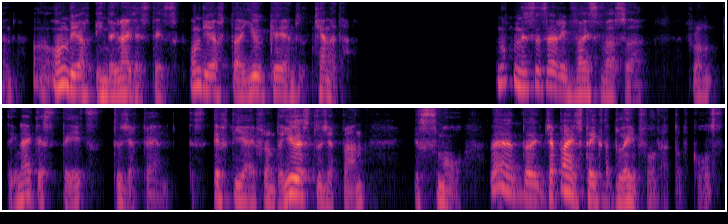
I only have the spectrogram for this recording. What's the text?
and uh, only in the United States, only after UK and Canada. Not necessarily vice versa from the United States to Japan. This FDI from the US to Japan is small. Then the Japanese take the blame for that, of course.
